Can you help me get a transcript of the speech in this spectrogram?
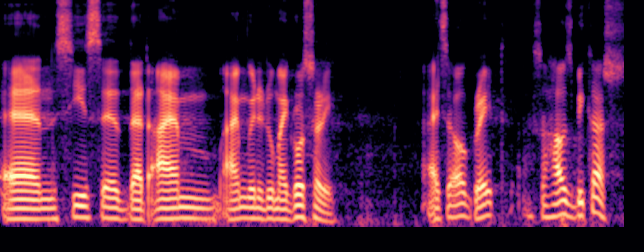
And she said that I'm, I'm going to do my grocery. I said, oh, great. So how's bKash?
